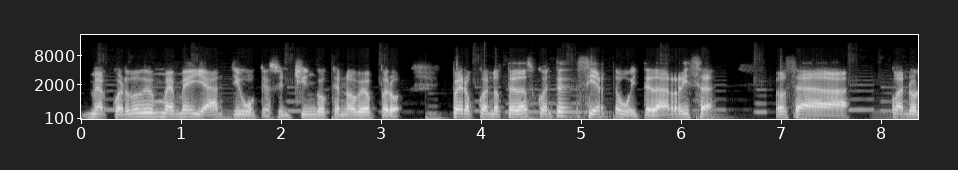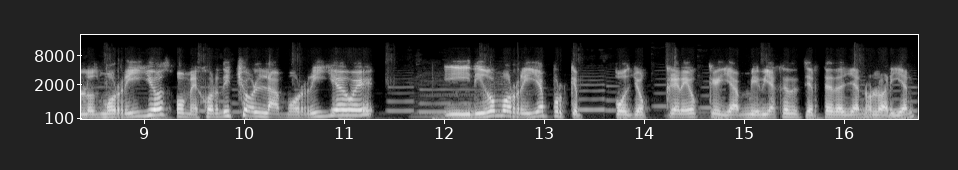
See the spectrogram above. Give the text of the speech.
me acuerdo de un meme ya antiguo que hace un chingo que no veo, pero, pero cuando te das cuenta es cierto, güey, te da risa. O sea, cuando los morrillos, o mejor dicho, la morrilla, güey, y digo morrilla porque pues yo creo que ya mi viaje de cierta edad ya no lo harían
